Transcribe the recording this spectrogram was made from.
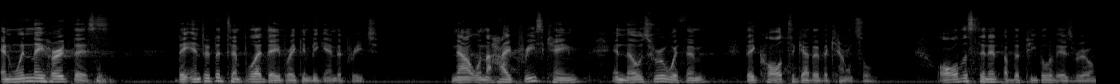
And when they heard this, they entered the temple at daybreak and began to preach. Now, when the high priest came and those who were with him, they called together the council all the senate of the people of Israel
